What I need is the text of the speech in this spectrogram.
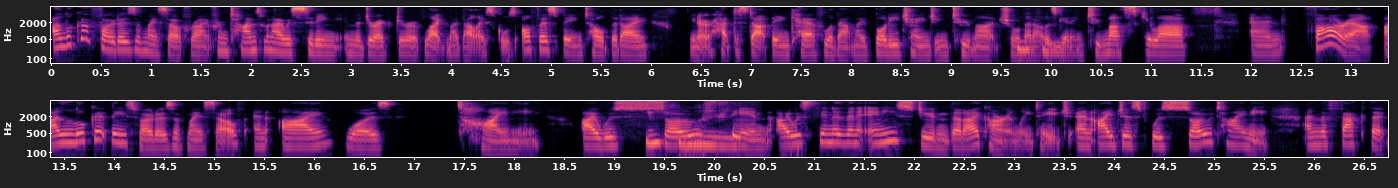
I look at photos of myself right from times when I was sitting in the director of like my ballet school's office, being told that I you know had to start being careful about my body changing too much or mm-hmm. that I was mm-hmm. getting too muscular and far out. I look at these photos of myself and I was tiny. I was so mm-hmm. thin. I was thinner than any student that I currently teach. And I just was so tiny. And the fact that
